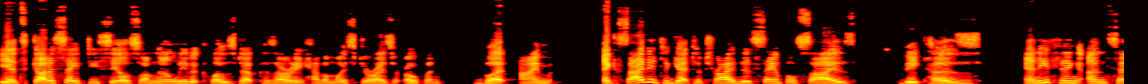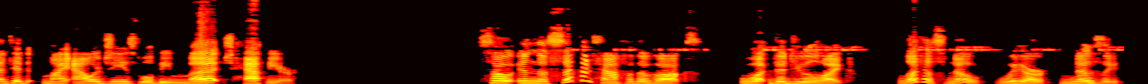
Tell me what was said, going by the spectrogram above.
It's got a safety seal, so I'm going to leave it closed up because I already have a moisturizer open. But I'm excited to get to try this sample size because anything unscented, my allergies will be much happier. So in the second half of the Vox, what did you like? Let us know. We are nosy.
